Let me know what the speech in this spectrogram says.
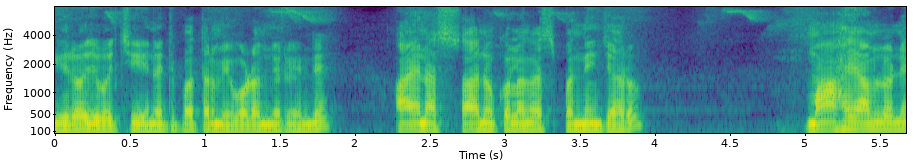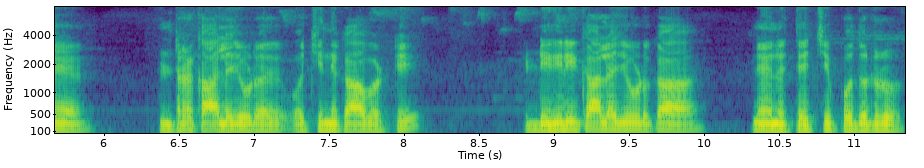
ఈరోజు వచ్చి నతిపత్రం ఇవ్వడం జరిగింది. ఆయన సానుకూలంగా స్పందించారు. మా హయాంలోనే ఇంటర్ కాలేజ్ కూడా వచ్చింది కాబట్టి డిగ్రీ కాలేజ్ కూడా నేను తెచ్చి పొద్దుటూరు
